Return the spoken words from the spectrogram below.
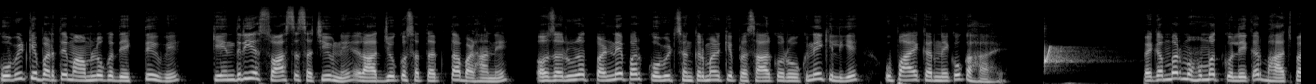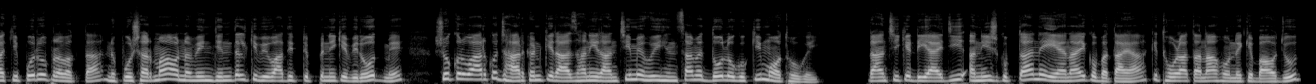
कोविड के बढ़ते मामलों को देखते हुए केंद्रीय स्वास्थ्य सचिव ने राज्यों को सतर्कता बढ़ाने और ज़रूरत पड़ने पर कोविड संक्रमण के प्रसार को रोकने के लिए उपाय करने को कहा है। पैगंबर मोहम्मद को लेकर भाजपा की पूर्व प्रवक्ता नुपुर शर्मा और नवीन जिंदल की विवादित टिप्पणी के विरोध में शुक्रवार को झारखंड की राजधानी रांची में हुई हिंसा में दो लोगों की मौत हो गई। रांची के डीआईजी अनीश गुप्ता ने एएनआई को बताया कि थोड़ा तनाव होने के बावजूद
